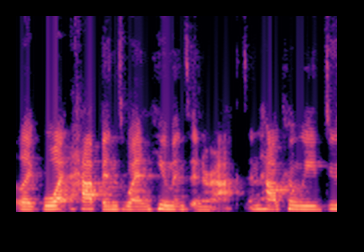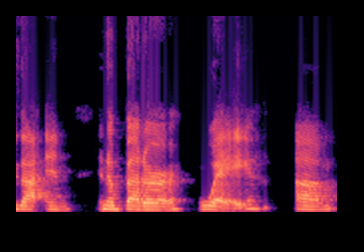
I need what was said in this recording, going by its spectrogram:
like what happens when humans interact and how can we do that in in a better way. Um,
